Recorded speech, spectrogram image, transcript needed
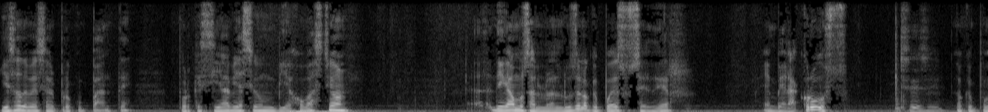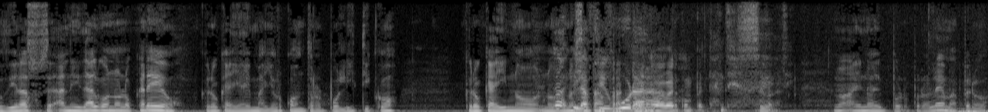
Y eso debe ser preocupante porque sí había sido un viejo bastión. Digamos, a la luz de lo que puede suceder en Veracruz. Lo que pudiera suceder. En Hidalgo no lo creo. Creo que ahí hay mayor control político. Creo que ahí no, no, no, está figura, No va a haber competencias. Sí. No, ahí no hay por problema, pero,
